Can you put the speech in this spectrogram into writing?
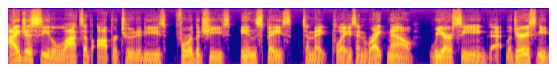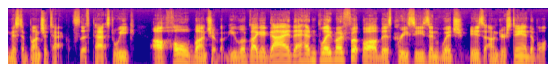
I just see lots of opportunities for the Chiefs in space to make plays and right now we are seeing that. L'Jarius Sneed missed a bunch of tackles this past week, a whole bunch of them. He looked like a guy that hadn't played much football this preseason, which is understandable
